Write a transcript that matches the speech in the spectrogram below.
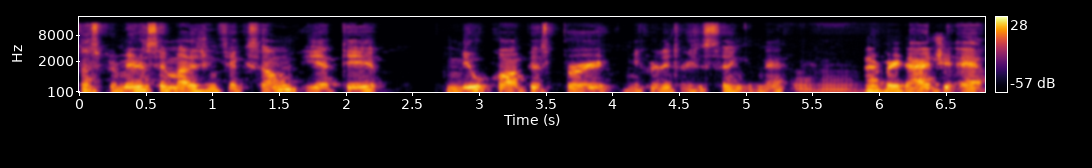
nas primeiras semanas de infecção ia ter mil cópias por microlitro de sangue, né? Uhum. Na verdade, é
